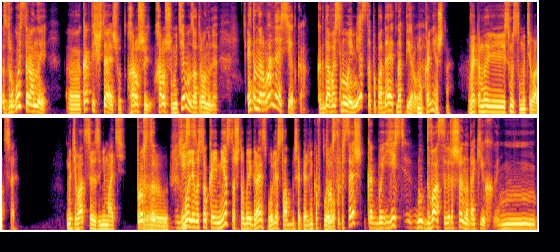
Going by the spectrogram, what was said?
С другой стороны, э, как ты считаешь, вот хороший, хорошую мы тему затронули, это нормальная сетка, когда восьмое место попадает на первое? Ну, конечно. В этом и смысл мотивации. Мотивация занимать Просто э, есть... более высокое место, чтобы играть с более слабым соперником в плей-офф. Просто представляешь, как бы есть ну, два совершенно таких, ну,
